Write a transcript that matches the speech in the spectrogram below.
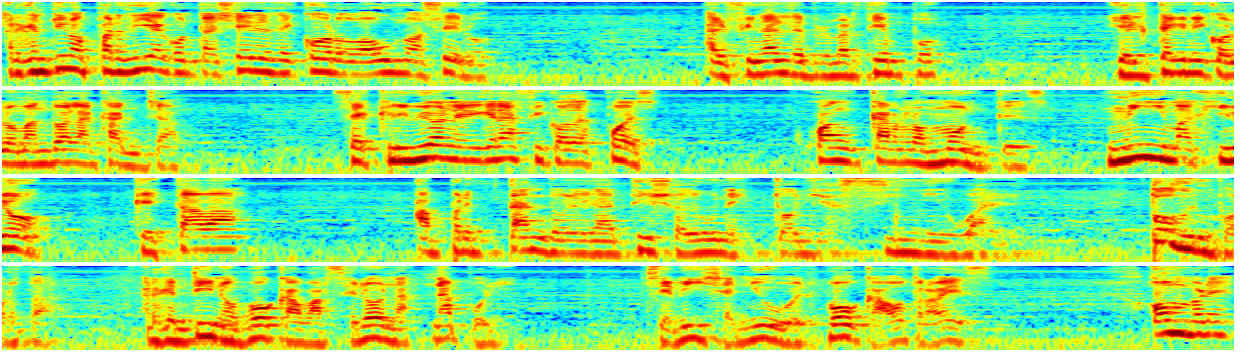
Argentinos perdía con Talleres de Córdoba 1 a 0. Al final del primer tiempo, y el técnico lo mandó a la cancha. Se escribió en el gráfico después, Juan Carlos Montes ni imaginó que estaba apretando el gatillo de una historia sin igual. Todo importa. Argentinos, Boca, Barcelona, Napoli, Sevilla, Newell's, Boca otra vez. Hombre,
